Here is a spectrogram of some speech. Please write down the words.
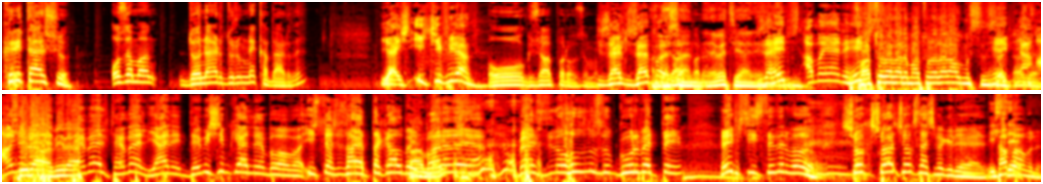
Kriter şu. O zaman döner dürüm ne kadardı? Ya işte iki filan. Oo güzel para o zaman. Güzel güzel para. Sen, para. evet yani. Güzel hepsi ama yani hepsi. Faturaları maturaları almışsın sen. Hep, ya, aynen Kira öyle. mira. Temel temel yani demişim ki anneme babama isterseniz hayatta kalmayın. Kalmayın. Bana ne ya ben sizin oğlunuzum gurbetteyim. Hepsi istenir mi oğlum? Çok, şu an çok saçma geliyor yani İşte tamamını.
